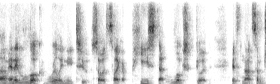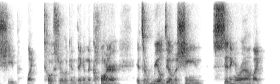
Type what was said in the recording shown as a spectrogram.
um, and they look really neat too. So it's like a piece that looks good. It's not some cheap like toaster looking thing in the corner. It's a real deal machine sitting around like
